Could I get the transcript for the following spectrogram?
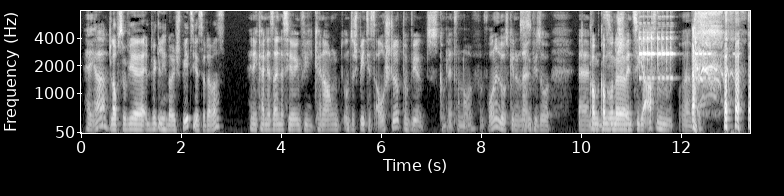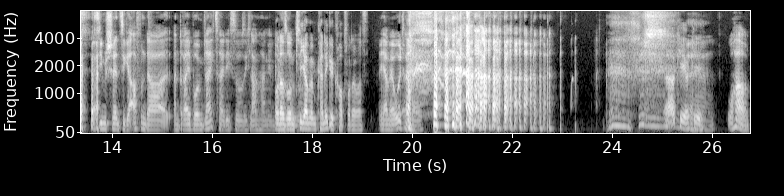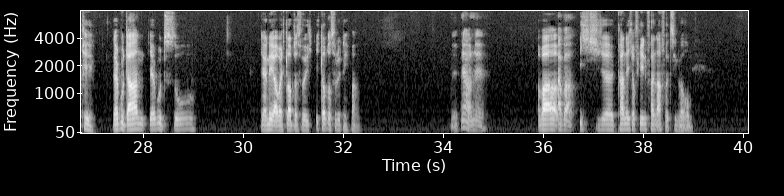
hey, ja. Glaubst du, wir entwickeln hier neue Spezies oder was? Nee, kann ja sein, dass hier irgendwie, keine Ahnung, unsere Spezies ausstirbt und wir komplett von, neu, von vorne losgehen und dann irgendwie so ähm, Komm- komm, so eine- siebenschwänzige Affen, ähm, siebenschwänzige Affen da an drei Bäumen gleichzeitig so sich langhangeln. Oder so ein Tiger mit einem Kanickelkopf oder was? Ja, wäre ultra. Ja, okay, okay. Äh, Oha, okay. Ja gut, daran, ja gut, so. Ja, nee, aber ich glaube, das würde ich, ich glaube, das würde ich nicht machen. ja, nee. Aber, Aber, ich äh, kann nicht auf jeden Fall nachvollziehen, warum.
